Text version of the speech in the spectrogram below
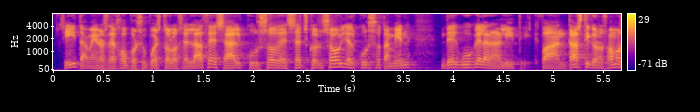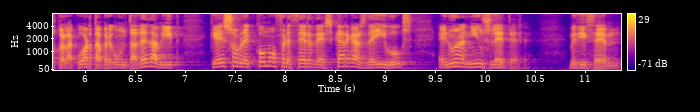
Sí, también os dejo por supuesto los enlaces al curso de Search Console y al curso también de Google Analytics. Fantástico, nos vamos con la cuarta pregunta de David, que es sobre cómo ofrecer descargas de ebooks en una newsletter. Me dice,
